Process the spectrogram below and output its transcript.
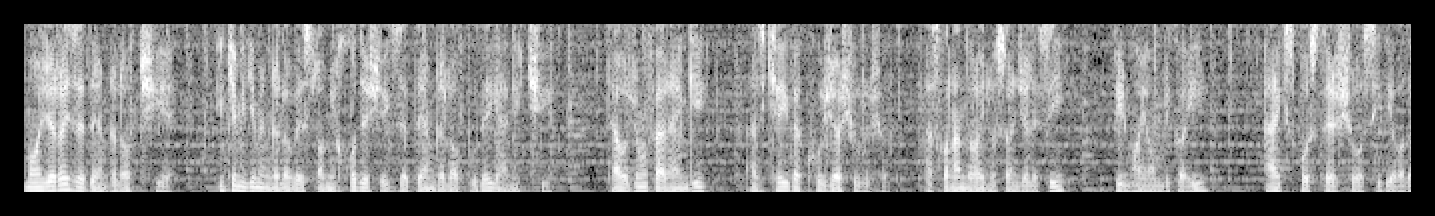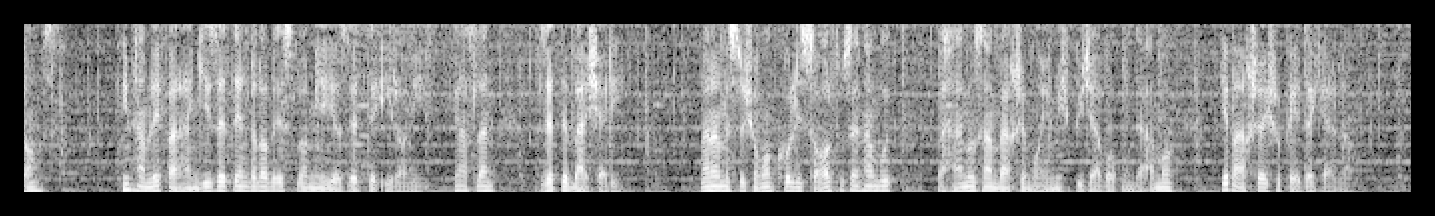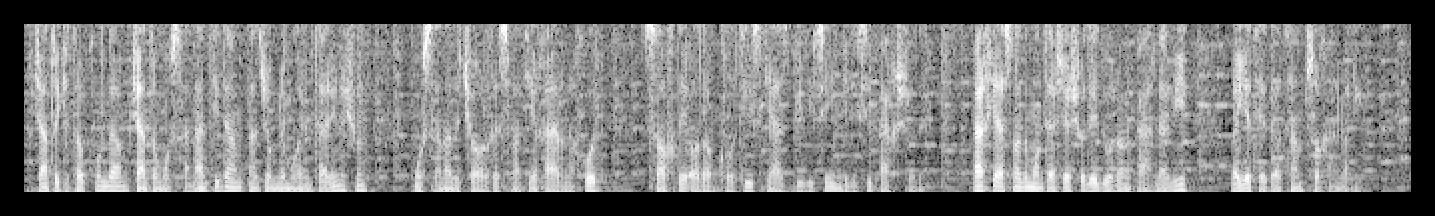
ماجرای ضد انقلاب چیه؟ این که میگیم انقلاب اسلامی خودش یک ضد انقلاب بوده یعنی چی؟ تهاجم فرهنگی از کی و کجا شروع شد؟ پس خواننده های لس آنجلسی، فیلم های آمریکایی، عکس پوستر شو سیدی آدامز این حمله فرهنگی ضد انقلاب اسلامی یا ضد ایرانی یا اصلا ضد بشری منم مثل شما کلی سوال تو ذهنم بود و هنوز هم بخش مهمیش بی جواب مونده اما یه بخشایش رو پیدا کردم چند تا کتاب خوندم چند تا مستند دیدم. از جمله مهمترینشون مستند چهار قسمتی قرن خود ساخته آدام کورتیس که از بی بی سی انگلیسی پخش شده. برخی اسناد منتشر شده دوران پهلوی و یه تعداد هم سخنرانی.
